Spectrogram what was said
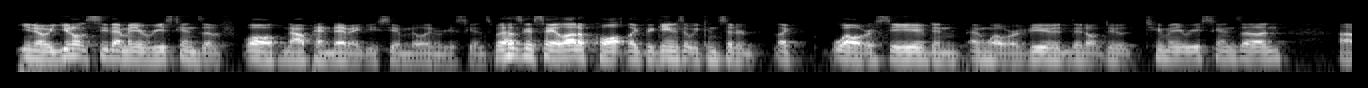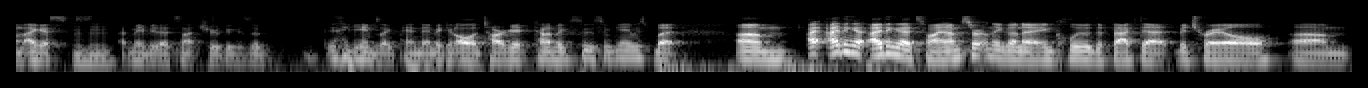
you know, you don't see that many reskins of well, now pandemic, you see a million reskins. But I was gonna say a lot of qual like the games that we considered like well received and, and well reviewed, they don't do too many reskins on. Um, I guess Mm-hmm. maybe that's not true because of games like Pandemic and all the Target kind of exclusive games, but um, I, I think I think that's fine. I'm certainly going to include the fact that Betrayal, um,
